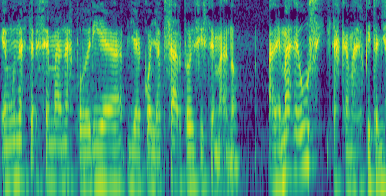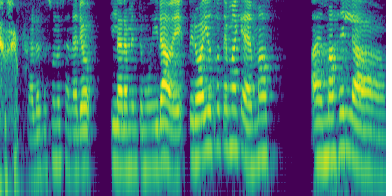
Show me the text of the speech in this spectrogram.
en unas tres semanas podría ya colapsar todo el sistema, ¿no? Además de UCI, las camas de hospitalización. Claro, ese es un escenario claramente muy grave, pero hay otro tema que además, además de la,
